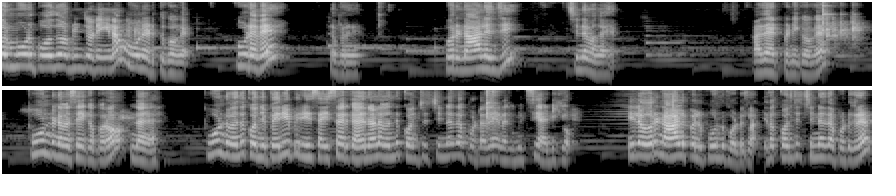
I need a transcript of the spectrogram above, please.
ஒரு மூணு போதும் அப்படின்னு சொன்னீங்கன்னா மூணு எடுத்துக்கோங்க. கூடவே பாருங்க ஒரு நாலஞ்சு சின்ன வெங்காயம். அதை ஆட் பண்ணிக்கோங்க. பூண்டு நம்ம சேர்க்க போகிறோம் இந்தாங்க. பூண்டு வந்து கொஞ்சம் பெரிய பெரிய சைஸாக இருக்குது அதனால வந்து கொஞ்சம் சின்னதாக போட்டால் தான் எனக்கு மிக்ஸி அடிக்கும். இதில் ஒரு நாலு பல் பூண்டு போட்டுக்கலாம். இதை கொஞ்சம் சின்னதாக போட்டுக்கிறேன்.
